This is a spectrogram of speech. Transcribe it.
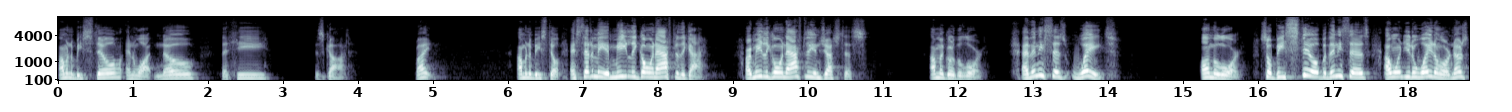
I'm going to be still and what? Know that He is God right? I'm going to be still. Instead of me immediately going after the guy or immediately going after the injustice, I'm going to go to the Lord. And then he says, wait on the Lord. So be still, but then he says, I want you to wait on the Lord. Notice,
